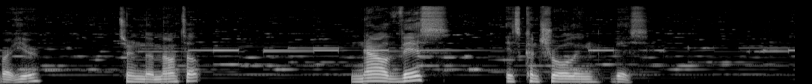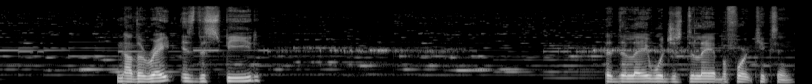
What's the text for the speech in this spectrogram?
Right here. Turn the amount up. Now this is controlling this. Now the rate is the speed. The delay will just delay it before it kicks in.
